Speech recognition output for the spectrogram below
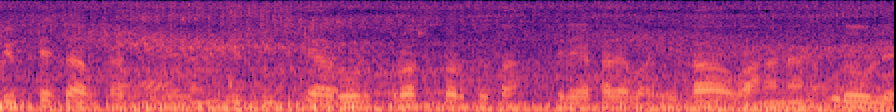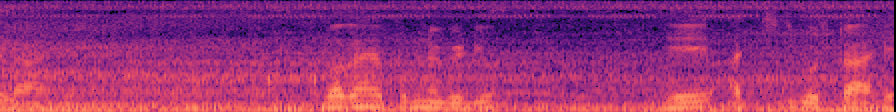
बिबट्याचा अपघात झालेला म्हणजे बिबट्या रोड क्रॉस करत होता तर एखाद्या वा- एका वाहनानं उडवलेला आहे. बघा हे पूर्ण व्हिडिओ. हे आजचीच गोष्ट आहे.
